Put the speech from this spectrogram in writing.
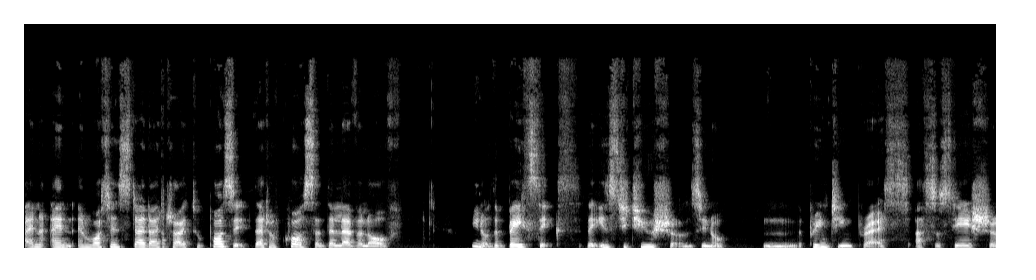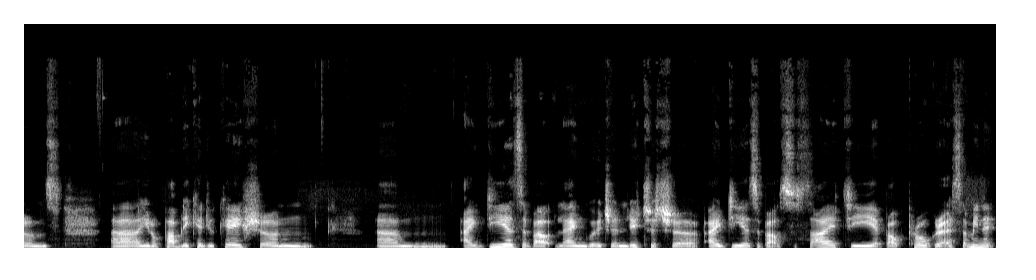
and, and and what instead i try to posit that of course at the level of you know the basics the institutions you know mm, the printing press associations uh, you know public education um, ideas about language and literature, ideas about society, about progress. I mean, it,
